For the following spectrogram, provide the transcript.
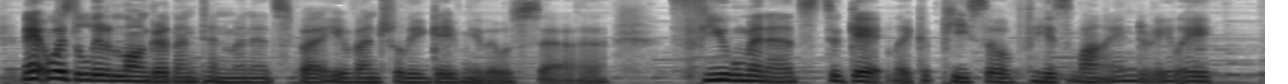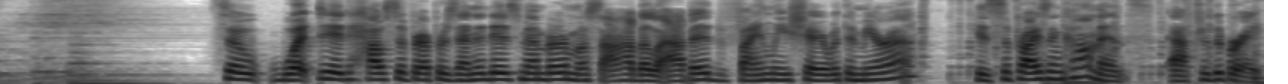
And it was a little longer than 10 minutes, but he eventually gave me those uh, few minutes to get, like, a piece of his mind, really. So, what did House of Representatives member Musab Al Abid finally share with Amira? His surprising comments after the break.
